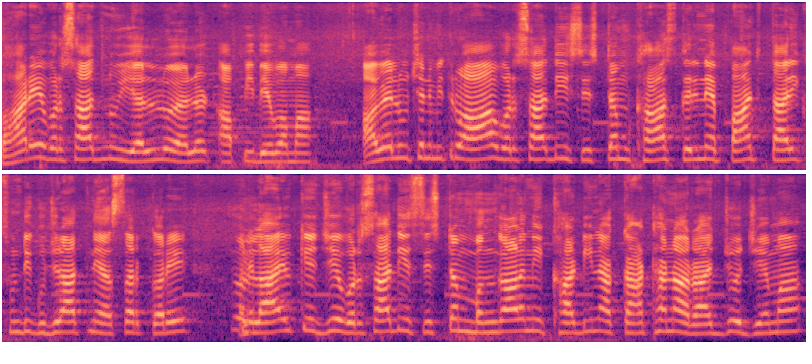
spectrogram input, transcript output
ભારે વરસાદનું યલો એલર્ટ આપી દેવામાં આવેલું છે ને મિત્રો, આ વરસાદી સિસ્ટમ ખાસ કરીને પાંચ તારીખ સુધી ગુજરાતને અસર કરે. લાઈવ કે જે વરસાદી સિસ્ટમ બંગાળની ખાડીના કાંઠાના રાજ્યો જેમાં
